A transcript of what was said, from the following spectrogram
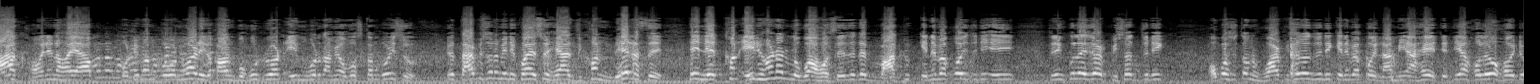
বাঘ হয়নে নহয় সেয়া প্ৰতিমান কৰিব নোৱাৰি কাৰণ বহুত দূৰত এই মুহূৰ্তত আমি অৱস্থান কৰিছো। কিন্তু তাৰপিছত আমি দেখুৱাইছো সেয়া যিখন নেট আছে সেই নেটখন এই ধৰণত লগোৱা হৈছে যাতে বাঘটো কেনেবাকৈ যদি এই ট্ৰেংকুলাইজৰ পিছত যদি অৱচেতন হোৱাৰ পিছতো যদি কেনেবাকৈ নামি আহে তেতিয়া হলেও হয়তো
